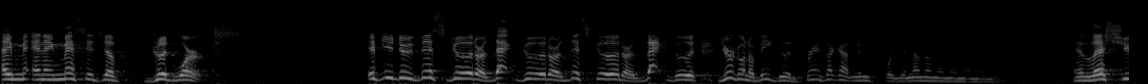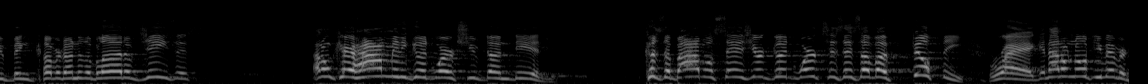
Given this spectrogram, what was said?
and a message of good works. If you do this good or that good or this good or that good, you're going to be good. Friends, I got news for you. No, no, no, no, no, no, no. Unless you've been covered under the blood of Jesus, I don't care how many good works you've done did. Because the Bible says your good works is as of a filthy rag. And I don't know if you've ever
